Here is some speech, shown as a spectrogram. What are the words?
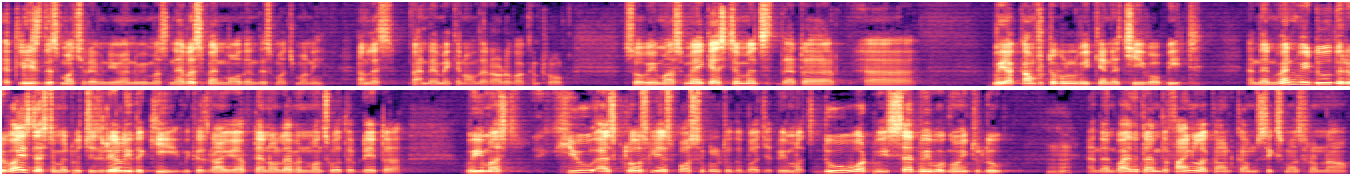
at least this much revenue and we must never spend more than this much money unless pandemic and all that out of our control. So we must make estimates that are uh, we are comfortable we can achieve or beat. And then when we do the revised estimate, which is really the key, because now you have 10 or 11 months worth of data, we must hew as closely as possible to the budget. We must do what we said we were going to do. And then by the time the final account comes six months from now,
